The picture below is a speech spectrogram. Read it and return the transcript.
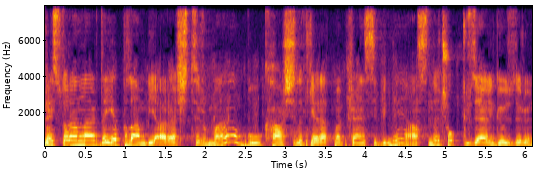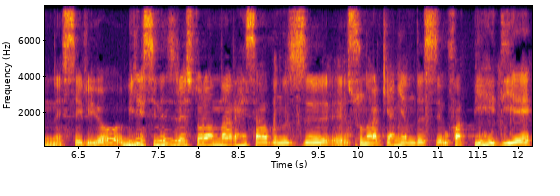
Restoranlarda yapılan bir araştırma bu karşılık yaratma prensibini aslında çok güzel gözler önüne seriyor. Bilirsiniz restoranlar hesabınızı e, sunarken yanında size ufak bir hediye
